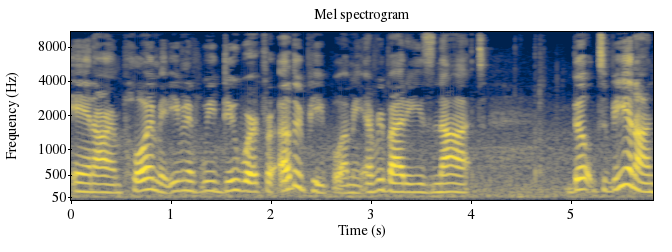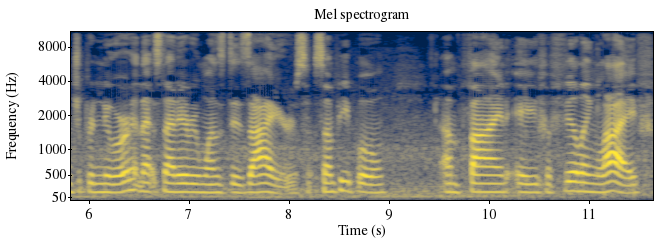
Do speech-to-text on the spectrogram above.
in our employment, even if we do work for other people. I mean, everybody's not built to be an entrepreneur, and that's not everyone's desires. Some people um, find a fulfilling life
